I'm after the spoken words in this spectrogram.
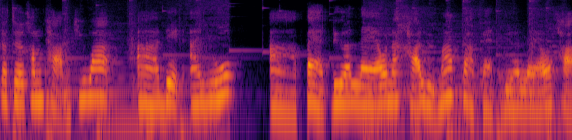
จะเจอคำถามที่ว่าเด็กอายุ8 เดือนแล้วนะคะ หรือมากกว่า 8 เดือนแล้วค่ะ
